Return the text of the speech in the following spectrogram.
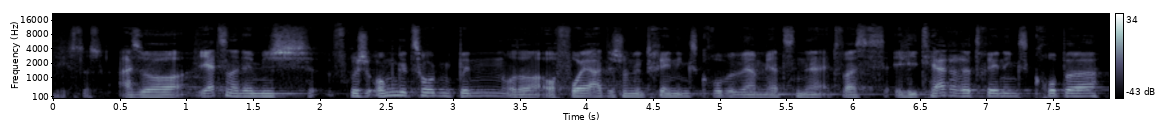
Wie ist das? Also jetzt, nachdem ich frisch umgezogen bin oder auch vorher hatte ich schon eine Trainingsgruppe, wir haben jetzt eine etwas elitärere Trainingsgruppe,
